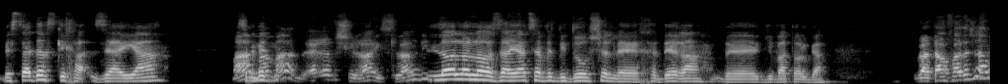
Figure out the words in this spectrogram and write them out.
בסדר, סליחה, זה היה... מה, צוות- מה, מה? זה ערב שירה איסלנדית? לא, לא, לא, זה היה צוות בידור של אה, חדרה בגבעת אולגה. ואתה הופעת שם?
